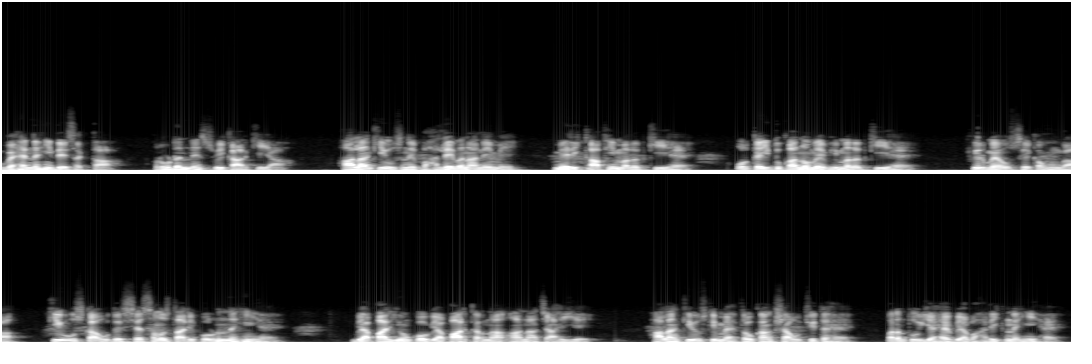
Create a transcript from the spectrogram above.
वह नहीं दे सकता, रोडन ने स्वीकार किया। हालाँकि उसने भाले बनाने में मेरी काफ़ी मदद की है और कई दुकानों में भी मदद की है। फिर मैं उससे कहूँगा कि उसका उद्देश्य समझदारीपूर्ण नहीं है। व्यापारियों को व्यापार करना आना चाहिए। हालाँकि उसकी महत्वाकांक्षा उचित है, परंतु यह व्यावहारिक नहीं है,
